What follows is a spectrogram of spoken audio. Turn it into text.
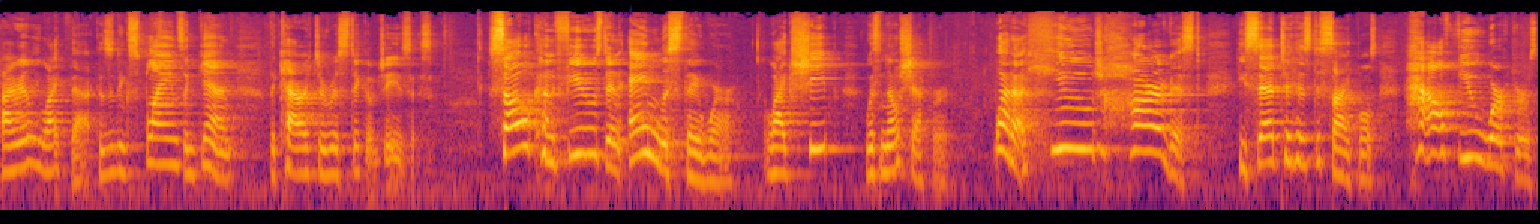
I really like that because it explains again the characteristic of Jesus. So confused and aimless they were, like sheep with no shepherd. What a huge harvest he said to his disciples, How few workers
